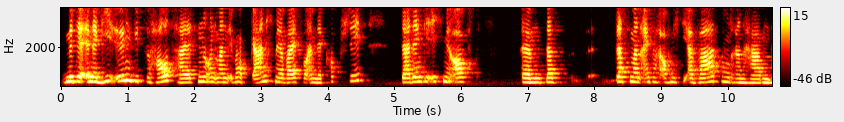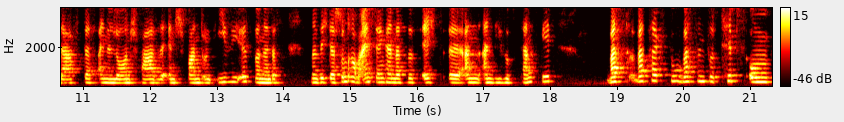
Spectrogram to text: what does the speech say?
mit der Energie irgendwie zu haushalten und man überhaupt gar nicht mehr weiß, wo einem der Kopf steht. Da denke ich mir oft, ähm, dass dass man einfach auch nicht die Erwartung dran haben darf, dass eine Launchphase entspannt und easy ist, sondern dass man sich da schon darauf einstellen kann, dass das echt äh, an, an die Substanz geht. Was, was sagst du, was sind so Tipps, um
